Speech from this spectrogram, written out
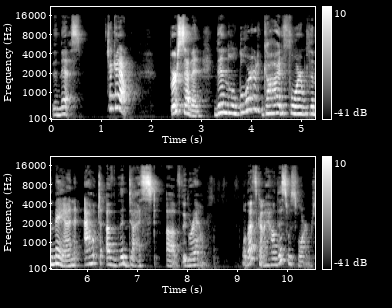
than this. Check it out. Verse 7 Then the Lord God formed the man out of the dust of the ground. Well, that's kind of how this was formed.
